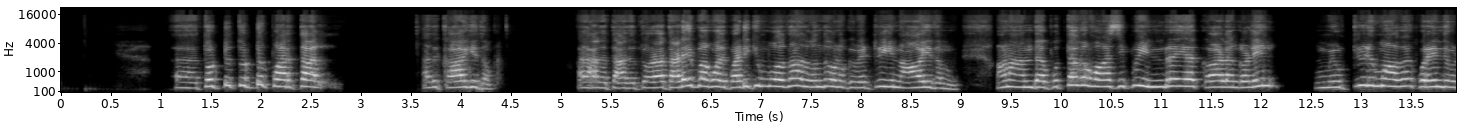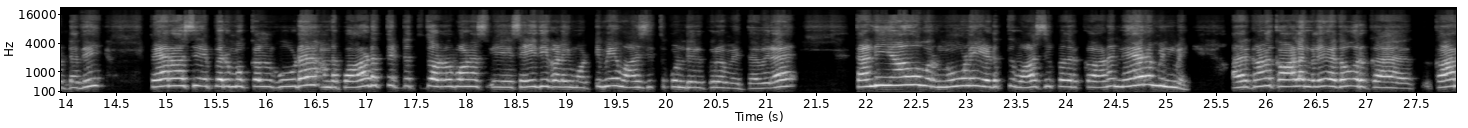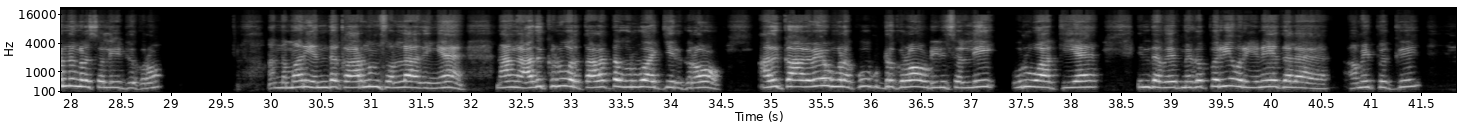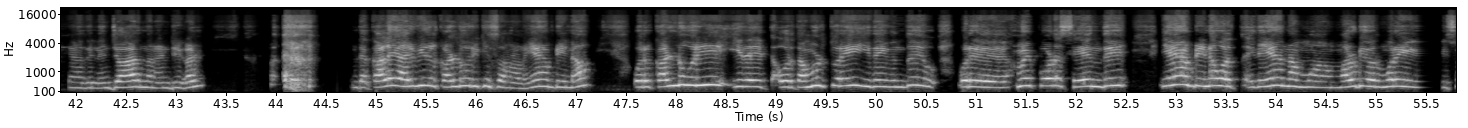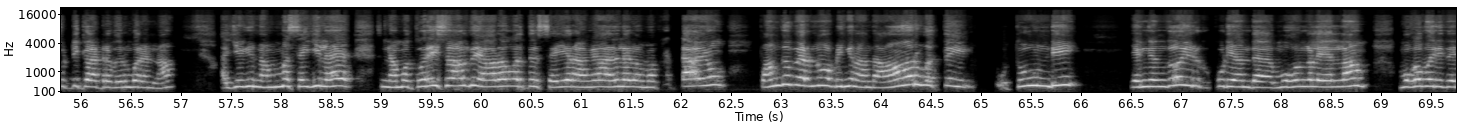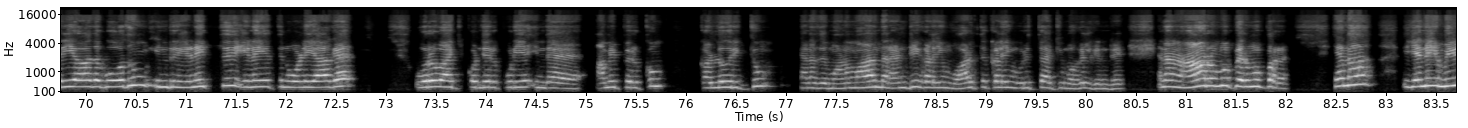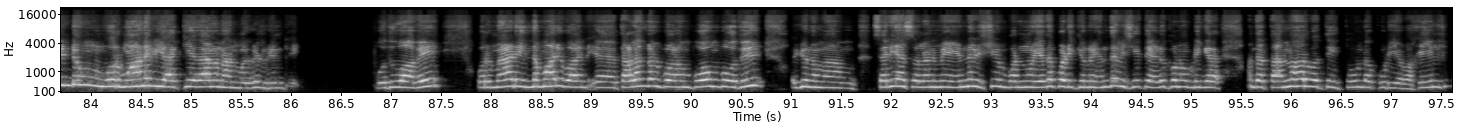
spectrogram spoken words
தொட்டு தொட்டு பார்த்தால் அது காகிதம். அதை அதை தடை பார்க்கும் அதை படிக்கும் போதுதான் அது வந்து உனக்கு வெற்றியின் ஆயுதம். ஆனா அந்த புத்தக வாசிப்பு இன்றைய காலங்களில் முற்றிலுமாக குறைந்து விட்டது. பேராசிரியர் பெருமக்கள் கூட அந்த பாடத்திட்டத்து தொடர்பான செ- செய்திகளை மட்டுமே வாசித்துக் கொண்டிருக்கிறோமே தவிர தனியாக ஒரு நூலை எடுத்து வாசிப்பதற்கான நேரமின்மை அதற்கான காலங்களையும் ஏதோ ஒரு க காரணங்களை சொல்லிட்டு இருக்கிறோம். அந்த மாதிரி எந்த காரணமும் சொல்லாதீங்க. நாங்க அதுக்குன்னு ஒரு தளத்தை உருவாக்கி இருக்கிறோம். அதுக்காகவே உங்களை கூப்பிட்டு இருக்கிறோம் அப்படின்னு சொல்லி உருவாக்கிய இந்த வெ- மிகப்பெரிய ஒரு இணையதள அமைப்புக்கு எனது நெஞ்சார்ந்த நன்றிகள். இந்த கலை அறிவியல் கல்லூரிக்கு சொல்லணும் ஏன் அப்படின்னா ஒரு கல்லூரி இதை ஒரு தமிழ்துறை இதை வந்து ஒரு அமைப்போட சேர்ந்து ஏன் அப்படின்னா ஒரு இதை ஏன் நம்ம மறுபடியும் ஒரு முறை சுட்டி காட்ட விரும்புறேன்னா ஐயோ நம்ம செய்யல. நம்ம துறை சார்ந்து யாரோ ஒருத்தர் செய்யறாங்க. அதுல நம்ம கட்டாயம் பங்கு பெறணும் அப்படிங்கிற அந்த ஆர்வத்தை தூண்டி எங்கெங்கோ இருக்கக்கூடிய அந்த முகங்களை எல்லாம் முகவரி தெரியாத போதும் இன்று இணைத்து இணையத்தின் வழியாக உருவாக்கி கொண்டிருக்கக்கூடிய இந்த அமைப்பிற்கும் கல்லூரிக்கும் எனது மனமார்ந்த நன்றிகளையும் வாழ்த்துக்களையும் உரித்தாக்கி மகிழ்கின்றேன். ஏன்னா நான் ரொம்ப பெருமைப்படுறேன். ஏன்னா என்னை மீண்டும் ஒரு மாணவி ஆக்கியதாக நான் மகிழ்கின்றேன். பொதுவாவே ஒரு மேடை இந்த மாதிரி தளங்கள் போகும்போது ஐயோ நம்ம சரியா சொல்லணுமே என்ன விஷயம் பண்ணணும் எதை படிக்கணும் எந்த விஷயத்தை எடுக்கணும் அப்படிங்கிற அந்த தன்னார்வத்தை தூண்டக்கூடிய வகையில்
